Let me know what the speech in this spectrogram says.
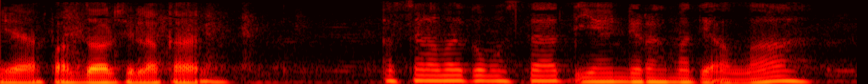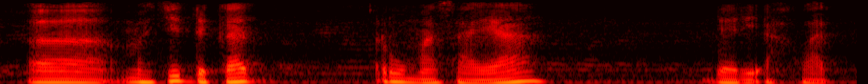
Ya, Fadol silakan. Assalamualaikum Ustaz yang dirahmati Allah. Uh, masjid dekat rumah saya dari akhwat.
